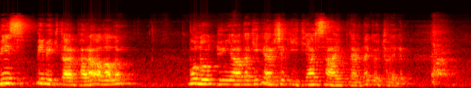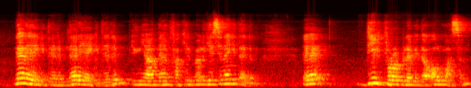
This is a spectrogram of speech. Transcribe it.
biz bir miktar para alalım, bunu dünyadaki gerçek ihtiyaç sahiplerine götürelim. Nereye gidelim, nereye gidelim? Dünyanın en fakir bölgesine gidelim. E, dil problemi de olmasın.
